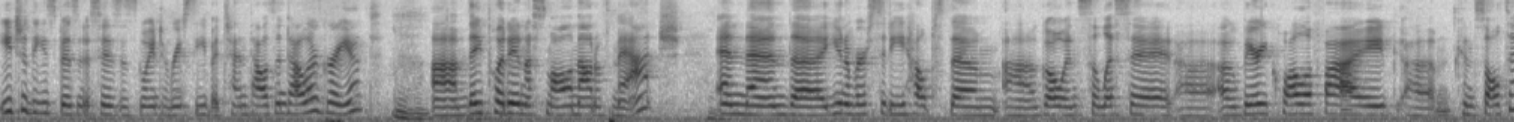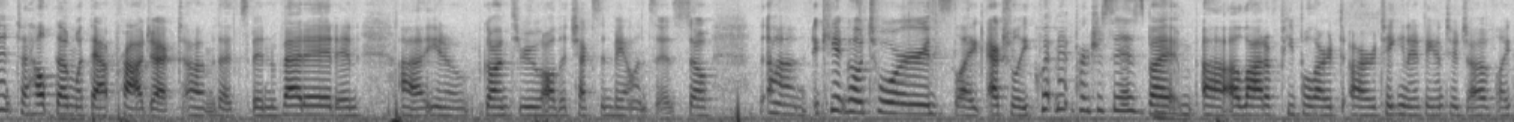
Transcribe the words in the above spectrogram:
each of these businesses is going to receive a $10,000 grant. Um, they put in a small amount of match and then the university helps them uh, go and solicit uh, a very qualified um, consultant to help them with that project um, that's been vetted and uh, you know gone through all the checks and balances. So um, it can't go towards like actual equipment purchases, but uh, a lot of people are are taking advantage of like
